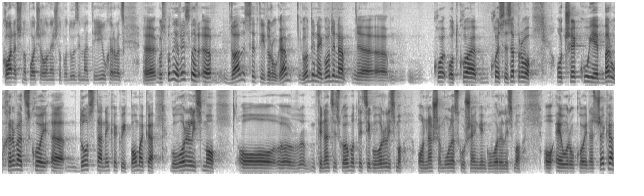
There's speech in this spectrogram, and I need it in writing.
konačno počelo nešto poduzimati i u Hrvatskoj. gospodine Ressler, 22. godina je godina od koje, koje se zapravo očekuje, bar u Hrvatskoj, e, dosta nekakvih pomaka. Govorili smo o financijskoj omotnici, govorili smo o našem ulasku u Schengen, govorili smo o euru koji nas čeka,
